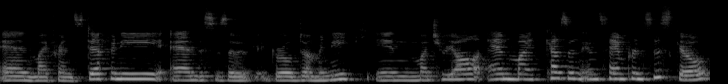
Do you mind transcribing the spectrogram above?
and my friend Stephanie, and this is a girl Dominique in Montreal, and my cousin in San Francisco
